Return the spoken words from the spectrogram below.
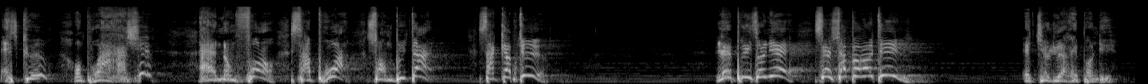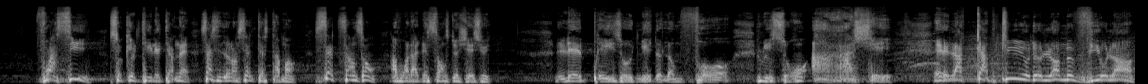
Est-ce qu'on pourra arracher à un homme fort sa proie, son butin, sa capture? Les prisonniers s'échapperont-ils? Et Dieu lui a répondu. Voici ce que dit l'Éternel. Ça, c'est de l'Ancien Testament, 700 ans avant la naissance de Jésus. Les prisonniers de l'homme fort lui seront arrachés. Et la capture de l'homme violent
